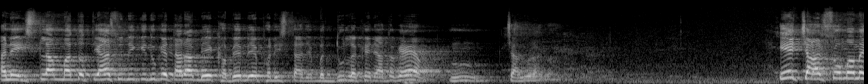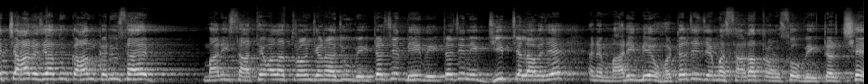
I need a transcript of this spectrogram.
અને ઇસ્લામમાં તો ત્યાં સુધી કીધું કે તારા બે ખભે બે ફરિશ્તા છે. બધું લખે જા તો કેમ હમ, ચાલુ રાખો. એ ચારસોમાં મેં ચાર હજારનું કામ કર્યું સાહેબ. મારી સાથેવાળા ત્રણ જણા હજુ વેઇટર છે, બે વેઇટર છે ને એક જીપ ચલાવે છે અને મારી બે હોટલ છે જેમાં સાડા ત્રણસો વેઇટર છે.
